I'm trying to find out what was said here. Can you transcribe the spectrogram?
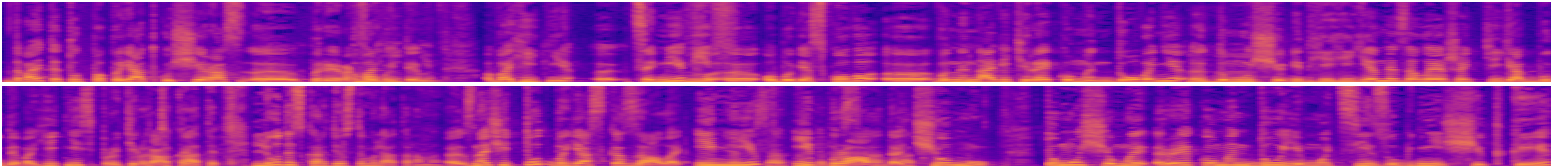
Давайте тут по порядку ще раз е, перераховуйте. Вагітні. Вагітні. Е, Це міф, Міф. обов'язково. Вони навіть рекомендовані, е, тому що від гігієни залежить, як буде вагітність протікати. Протікати. Люди з кардіостимуляторами. Значить, тут би я сказала і міф, 50 на і 50, правда. так? Чому? Тому що ми рекомендуємо ці зубні щітки,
